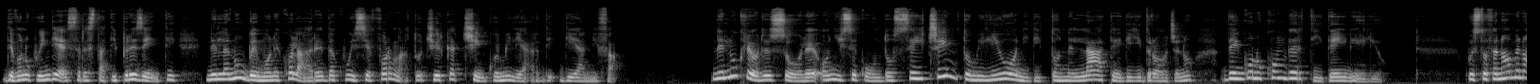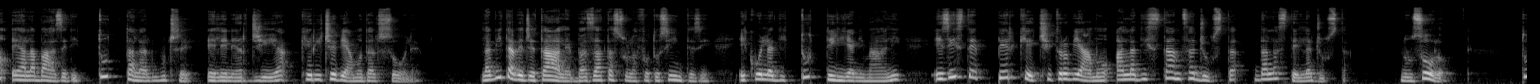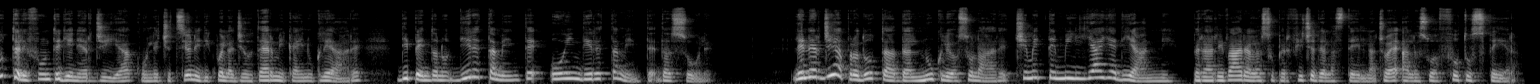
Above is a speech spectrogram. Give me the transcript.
Devono quindi essere stati presenti nella nube molecolare da cui si è formato circa 5 miliardi di anni fa. Nel nucleo del Sole ogni secondo 600 milioni di tonnellate di idrogeno vengono convertite in elio. Questo fenomeno è alla base di tutta la luce e l'energia che riceviamo dal Sole. La vita vegetale basata sulla fotosintesi e quella di tutti gli animali esiste perché ci troviamo alla distanza giusta dalla stella giusta. Non solo, Tutte le fonti di energia, con l'eccezione di quella geotermica e nucleare, dipendono direttamente o indirettamente dal Sole. L'energia prodotta dal nucleo solare ci mette migliaia di anni per arrivare alla superficie della stella, cioè alla sua fotosfera,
